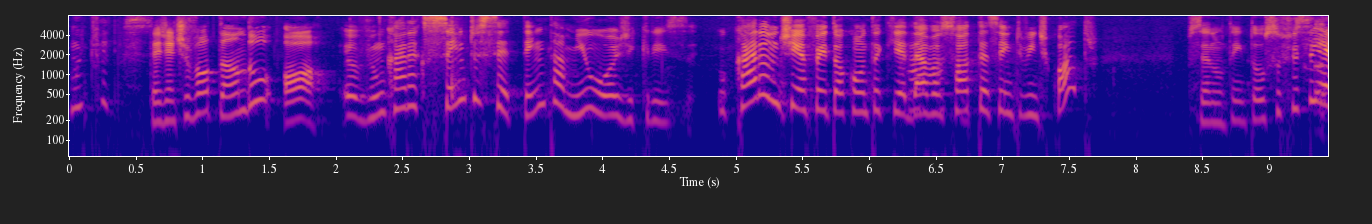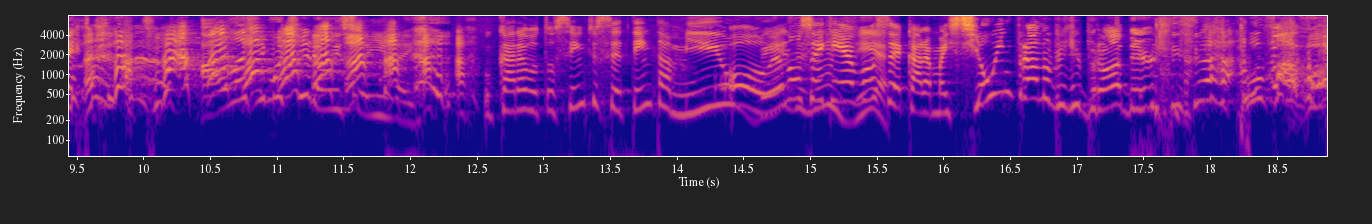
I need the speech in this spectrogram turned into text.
Muito feliz. Tem gente votando, ó. Eu vi um cara com 170 mil hoje, Cris. O cara não tinha feito a conta que dava só até 124? Você não tentou o suficiente. Aulas de mutirão isso aí, velho. o cara botou 170 mil. Ô, eu não sei quem é você, cara, mas se eu entrar no Big Brother, por favor,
